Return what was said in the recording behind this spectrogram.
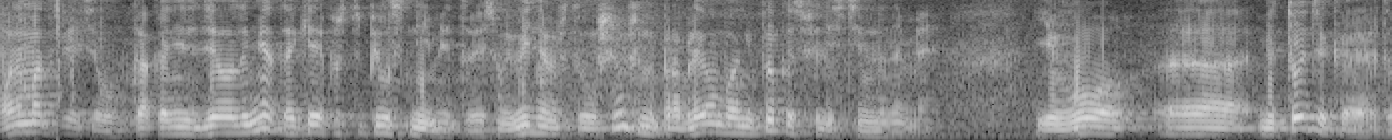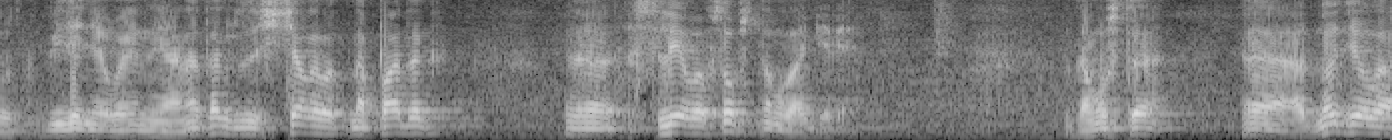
Он им ответил, как они сделали мне, так я и поступил с ними. То есть мы видим, что у Шимшина проблема была не только с филистимлянами. Его э, методика, это вот ведение войны, она также защищала вот нападок э, слева в собственном лагере. Потому что э, одно дело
